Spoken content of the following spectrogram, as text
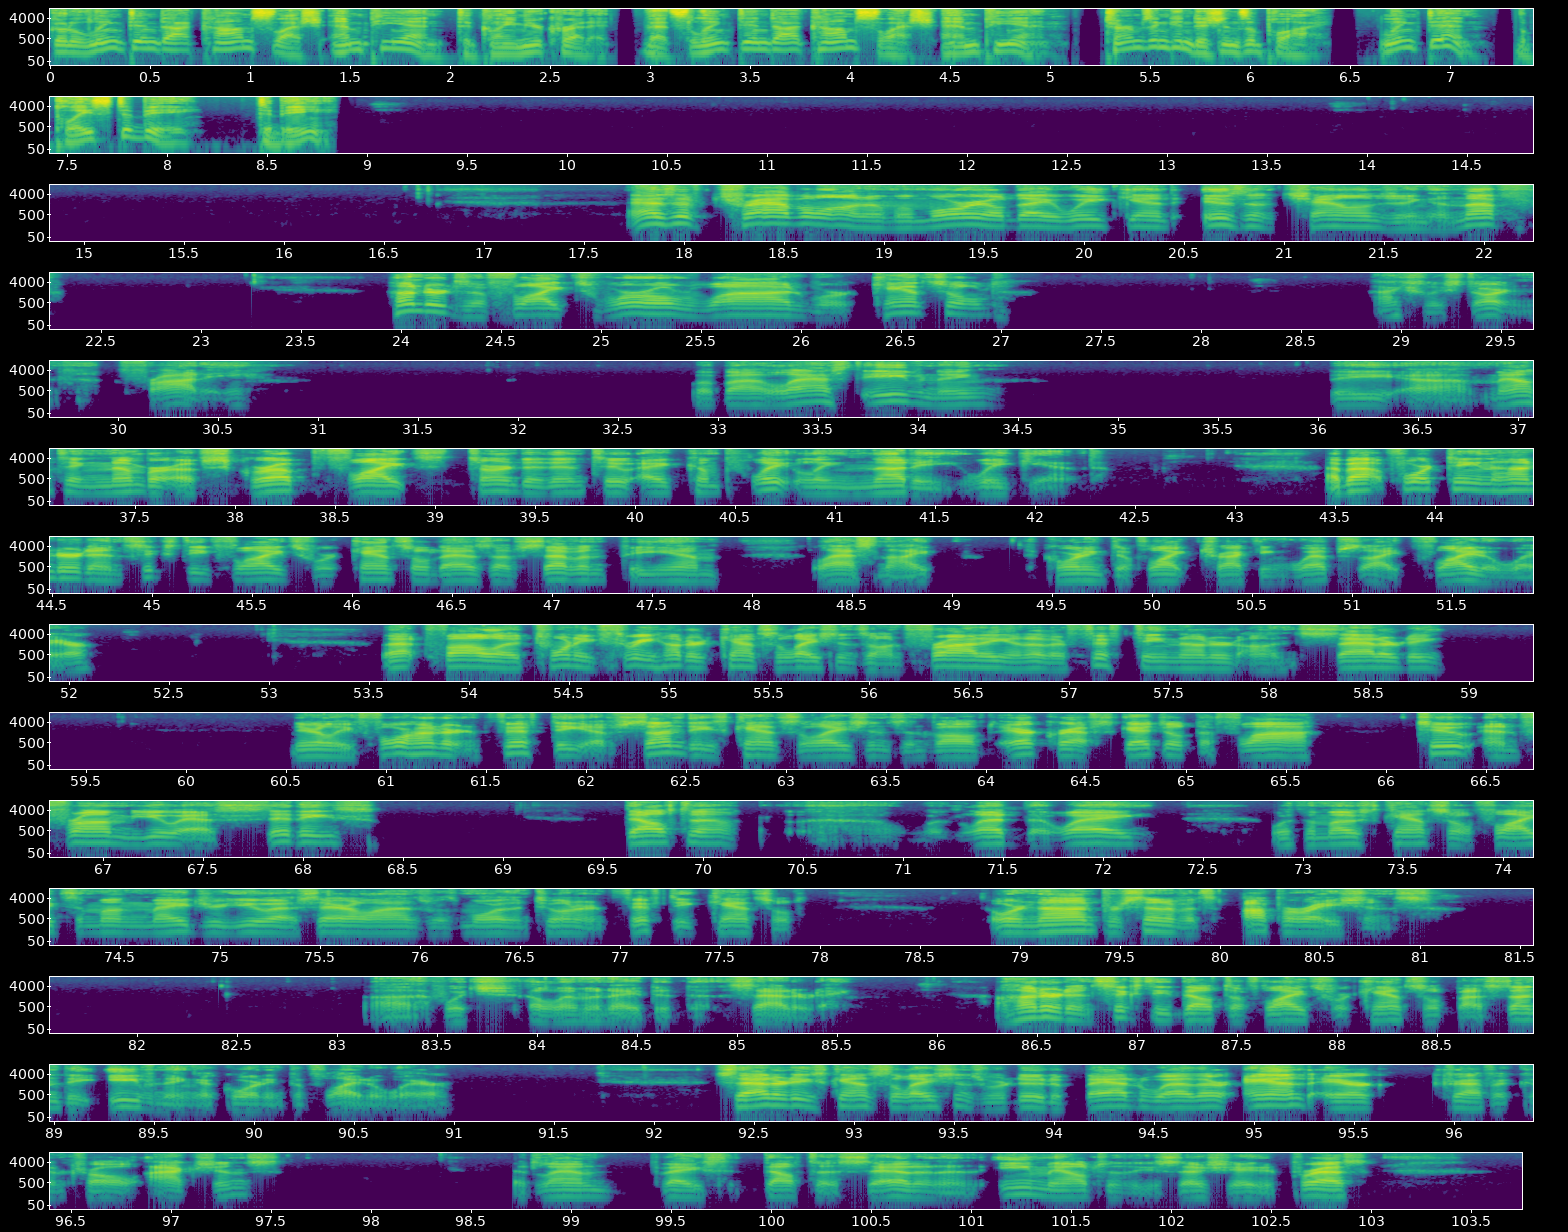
Go to linkedin.com slash MPN to claim your credit. That's linkedin.com slash MPN. Terms and conditions apply. LinkedIn, the place to be, to be. As if travel on a Memorial Day weekend isn't challenging enough, hundreds of flights worldwide were canceled, actually starting Friday. But by last evening, the uh, mounting number of scrub flights turned it into a completely nutty weekend. About 1,460 flights were canceled as of 7 p.m. last night, according to flight tracking website FlightAware. That followed 2,300 cancellations on Friday, another 1,500 on Saturday. Nearly 450 of Sunday's cancellations involved aircraft scheduled to fly to and from U.S. cities. Delta uh, led the way with the most canceled flights among major U.S. airlines, with more than 250 canceled, or 9% of its operations, uh, which eliminated Saturday. 160 Delta flights were canceled by Sunday evening, according to FlightAware. Saturday's cancellations were due to bad weather and air traffic control actions. Atlanta based Delta said in an email to the Associated Press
